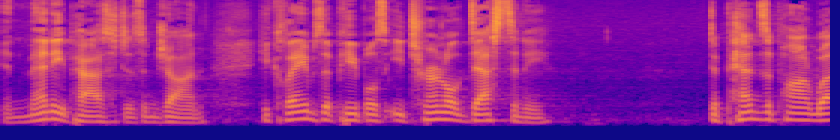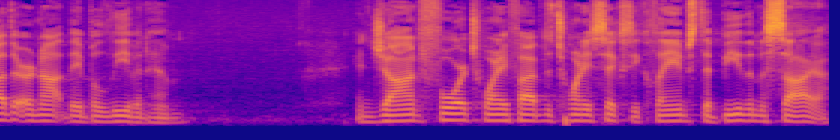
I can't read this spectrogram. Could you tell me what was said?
In many passages in John, he claims that people's eternal destiny depends upon whether or not they believe in him. In John 4, 25 to 26, he claims to be the Messiah.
